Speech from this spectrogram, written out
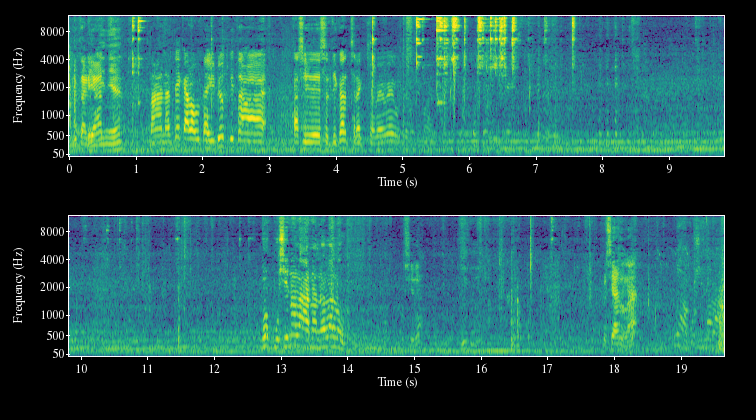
Kita lihat. Engine-nya. Nah, nanti kalau udah hidup kita kasih stiker cerek CWW udah teman. Bu, pusina lah anak lah lo. Bersihan lah Iya, pusina lah.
